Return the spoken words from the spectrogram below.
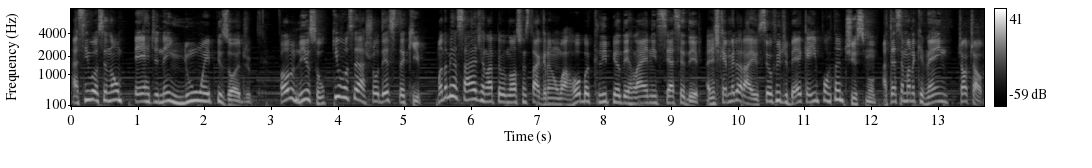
Assim você não perde nenhum episódio. Falando nisso, o que você achou desse daqui? Manda mensagem lá pelo nosso Instagram, o arroba clip__cacd. A gente quer melhorar e o seu feedback é importantíssimo. Até semana que vem. Tchau, tchau.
